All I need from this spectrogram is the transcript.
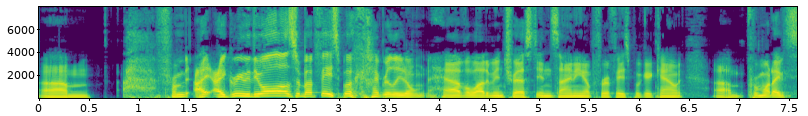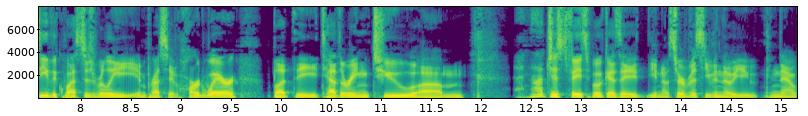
um, from I, I, agree with you all also about Facebook. I really don't have a lot of interest in signing up for a Facebook account. Um, from what I see, the Quest is really impressive hardware, but the tethering to um, not just Facebook as a you know service, even though you can now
